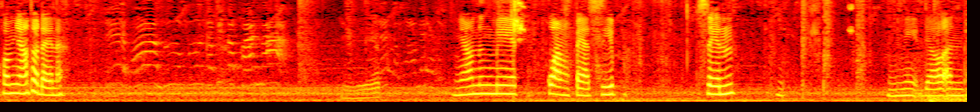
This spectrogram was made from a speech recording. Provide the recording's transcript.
ความยาวเท่าใดนะเมตรยาวหนึ่งเมตร กว้างแปดสิบเซนนี่เดี๋ยวอันแพ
